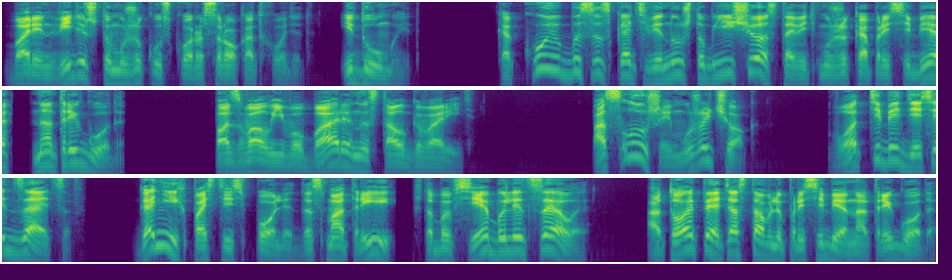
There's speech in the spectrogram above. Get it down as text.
Барин видит, что мужику скоро срок отходит, и думает. Какую бы сыскать вину, чтобы еще оставить мужика при себе на три года? Позвал его барин и стал говорить. «Послушай, мужичок, вот тебе десять зайцев. Гони их пастись в поле, да смотри, чтобы все были целы, а то опять оставлю при себе на три года».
